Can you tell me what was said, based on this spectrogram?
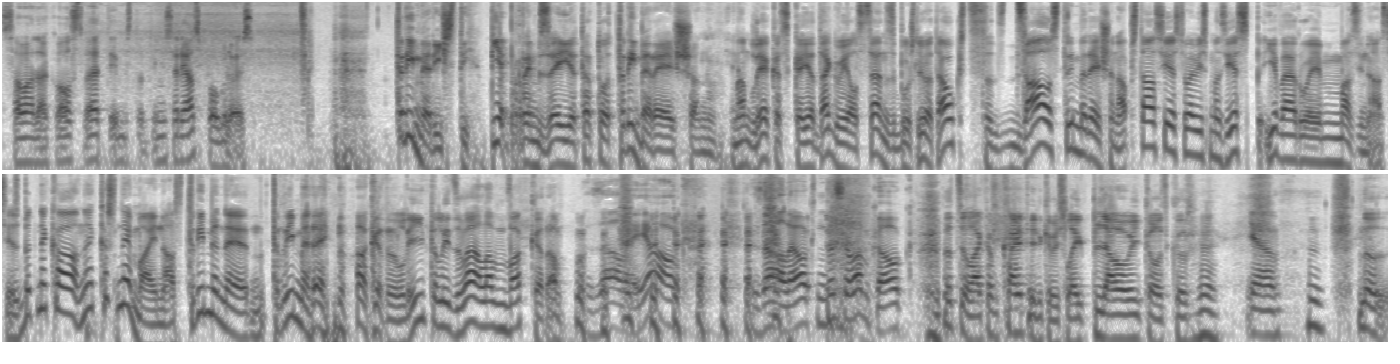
savādāk valsts vērtības, tad viņas arī atspoguļojas. Trimeristi piebremzējiet ar to trimerēšanu. Jā. Man liekas, ka, ja degvielas cenas būs ļoti augstas, tad zāles trimerēšana apstāsies vai vismaz ievērojami mazināsies. Bet nekā, nekas nemainās. Trimenē, trimerē no agrā rīta līdz vēlam vakaram. Zālē jāaug. Zālē aug, nu, tas ir labi, ka aug. Nu, cilvēkam kaitina, ka viņš laik pļauj kaut kur. Jā. Nu,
